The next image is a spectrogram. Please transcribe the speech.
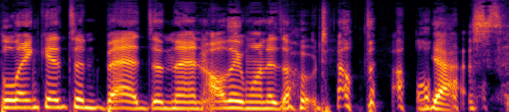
blankets and beds, and then all they want is a hotel towel. Yes.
